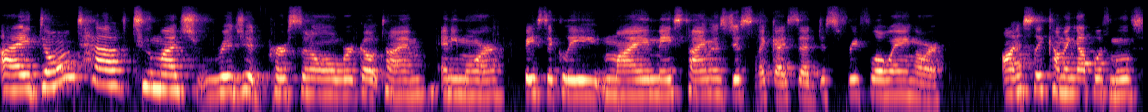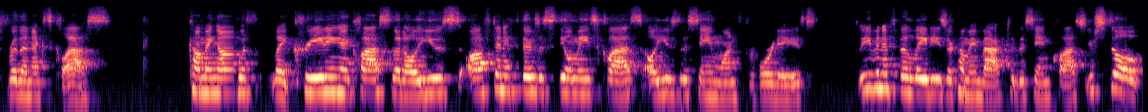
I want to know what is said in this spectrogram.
I don't have too much rigid personal workout time anymore. Basically, my mace time is just like I said, just free flowing or honestly coming up with moves for the next class. Coming up with like creating a class that I'll use often if there's a steel mace class, I'll use the same one for 4 days. So even if the ladies are coming back to the same class, you're still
